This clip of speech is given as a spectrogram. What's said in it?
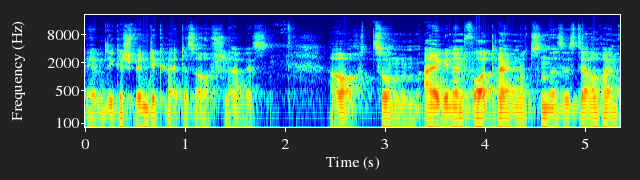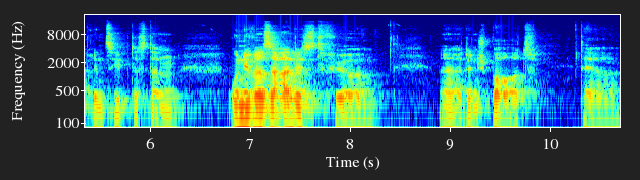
eben die Geschwindigkeit des Aufschlages auch zum eigenen Vorteil nutzen. Das ist ja auch ein Prinzip, das dann universal ist für äh, den Sport, der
